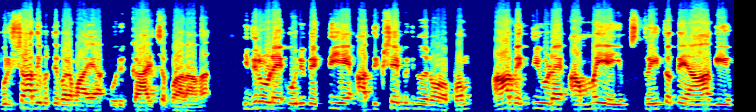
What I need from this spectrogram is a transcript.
പുരുഷാധിപത്യപരമായ ഒരു കാഴ്ചപ്പാടാണ്. ഇതിലൂടെ ഒരു വ്യക്തിയെ അധിക്ഷേപിക്കുന്നതിനോടൊപ്പം ആ വ്യക്തിയുടെ അമ്മയെയും സ്ത്രീത്വത്തെ ആകെയും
